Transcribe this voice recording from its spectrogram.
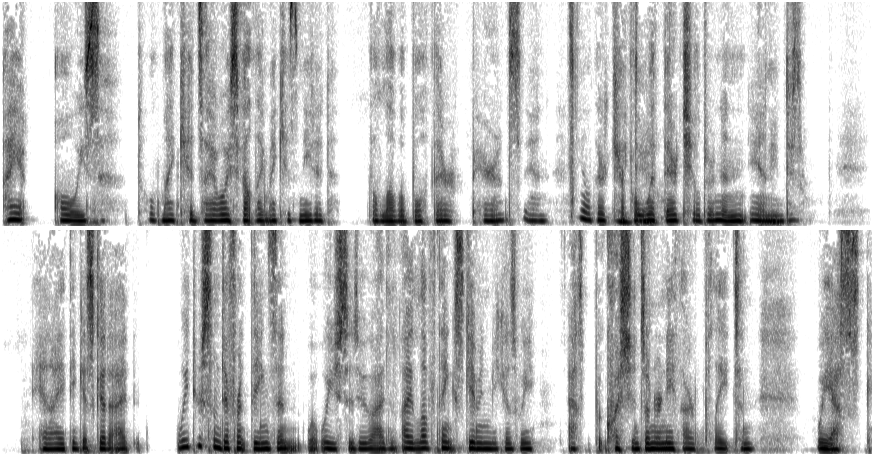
I always told my kids, I always felt like my kids needed the love of both their parents, and you know they're careful with their children, and and and I think it's good. I we do some different things than what we used to do. I I love Thanksgiving because we ask put questions underneath our plates and we ask.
